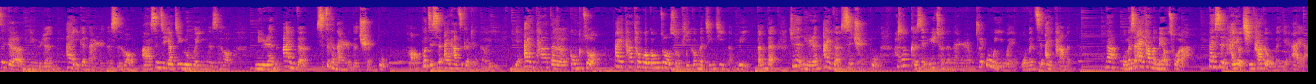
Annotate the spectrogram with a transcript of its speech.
这个女人爱一个男人的时候啊，甚至要进入婚姻的时候，女人爱的是这个男人的全部，好，不只是爱他这个人而已，也爱他的工作。爱他透过工作所提供的经济能力等等，就是女人爱的是全部。他说：“可是愚蠢的男人会误以为我们只爱他们，那我们是爱他们没有错啦，但是还有其他的我们也爱啊。”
